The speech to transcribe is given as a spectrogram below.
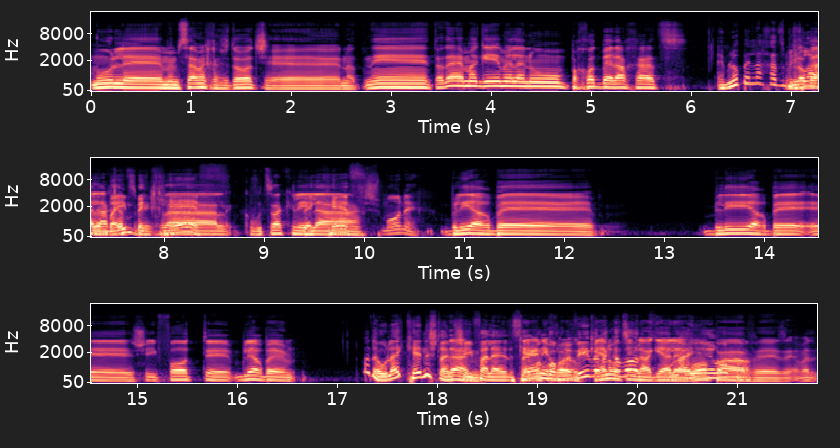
מול אה, מ"ס אשדוד שנותנים, אתה יודע, הם מגיעים אלינו פחות בלחץ. הם לא בלחץ הם לא בכלל, הם באים בלחץ בכלל, קבוצה קלילה. בכיף, שמונה. בלי הרבה... בלי הרבה אה, שאיפות, אה, בלי הרבה... לא יודע, אולי כן יש להם שאיפה לסיים כן מקום רביעי כן ולקוות. רוצים להגיע לאירופה, וזה, אבל...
